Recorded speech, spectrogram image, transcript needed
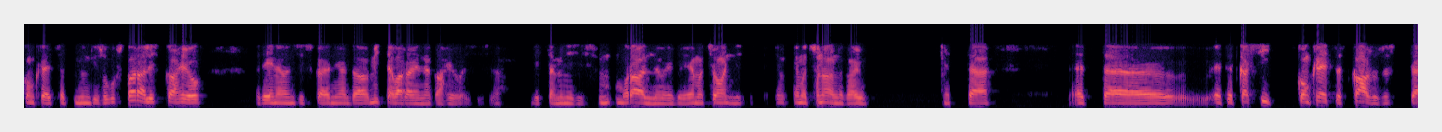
konkreetselt mingisugust varalist kahju ja teine on siis ka nii-öelda mittevaraline kahju või siis noh, lihtsamini siis moraalne või, või emotsioon, emotsionaalne kahju. et, äh, et, et, et kas siit konkreetsest kaasusest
